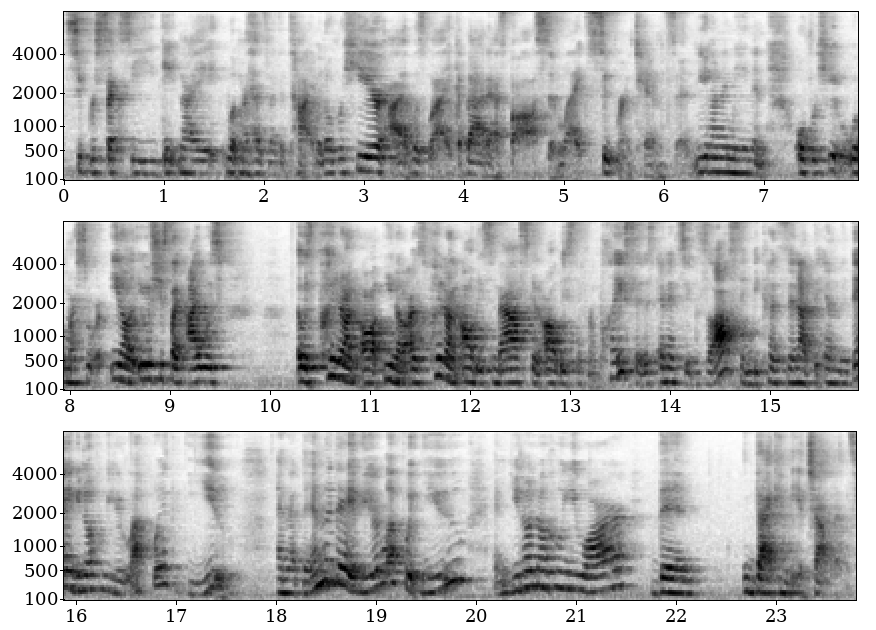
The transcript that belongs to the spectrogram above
super sexy date night with my husband at the time and over here i was like a badass boss and like super intense and you know what i mean and over here with my sort you know it was just like i was I was put on all, you know, I was put on all these masks in all these different places, and it's exhausting because then at the end of the day, you know who you're left with? You. And at the end of the day, if you're left with you and you don't know who you are, then that can be a challenge.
